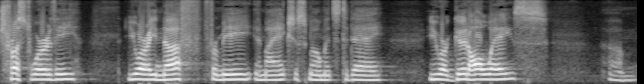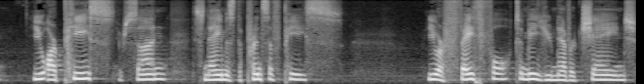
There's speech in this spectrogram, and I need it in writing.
trustworthy. You are enough for me in my anxious moments today. You are good always. Um, you are peace, your son. His name is the Prince of Peace. You are faithful to me. You never change.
